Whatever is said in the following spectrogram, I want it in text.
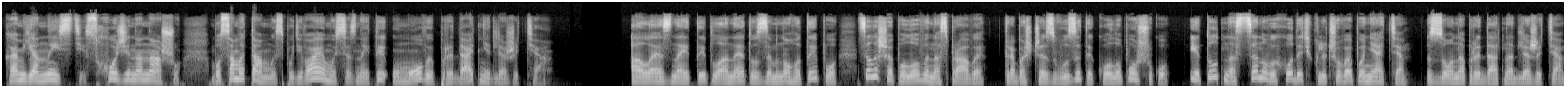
Кам'янисті, схожі на нашу, бо саме там ми сподіваємося знайти умови, придатні для життя. Але знайти планету земного типу – це лише половина справи. Треба ще звузити коло пошуку. І тут на сцену виходить ключове поняття – зона придатна для життя.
